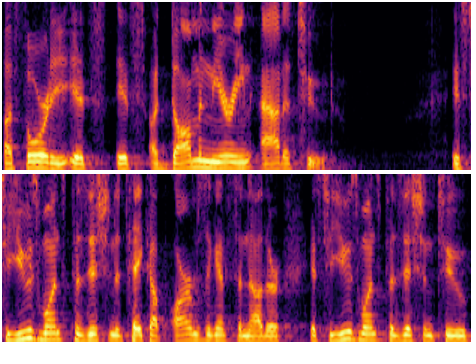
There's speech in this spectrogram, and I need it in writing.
authority, it's, it's a domineering attitude. It's to use one's position to take up arms against another. It's to use one's position to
